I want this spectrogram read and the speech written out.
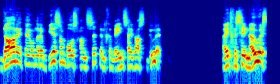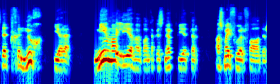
Daar het hy onder 'n besembos gaan sit en gewens hy was dood. Hy het gesê nou is dit genoeg, Here neem my lewe want ek is niks beter as my voorvader.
